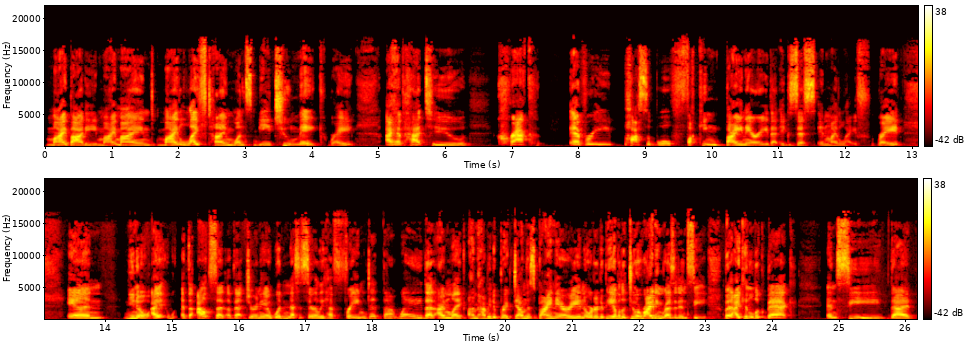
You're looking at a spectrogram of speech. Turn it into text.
my body my mind my lifetime wants me to make right? I have had to crack every possible fucking binary that exists in my life right? And you know, I at the outset of that journey, I wouldn't necessarily have framed it that way that I'm like I'm having to break down this binary in order to be able to do a writing residency. But I can look back and see that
